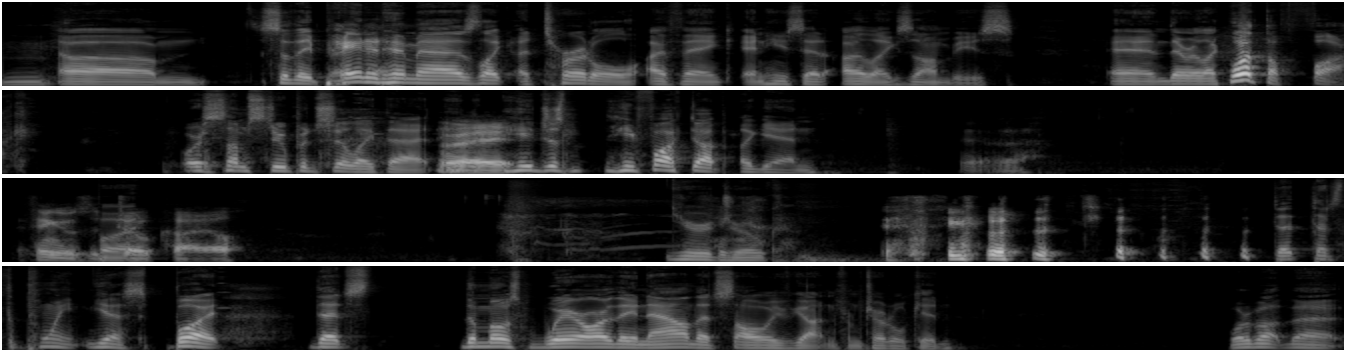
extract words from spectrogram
Mm. Um, so they painted him as like a turtle, I think, and he said, "I like zombies," and they were like, "What the fuck?" Or some stupid shit like that. He- Right. He, just he fucked up again. Yeah. I think it was a But- joke, Kyle. You're a joke. I think it was That that's the point. Yes, but that's the most. Where are they now? That's all we've gotten from Turtle Kid. What about that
